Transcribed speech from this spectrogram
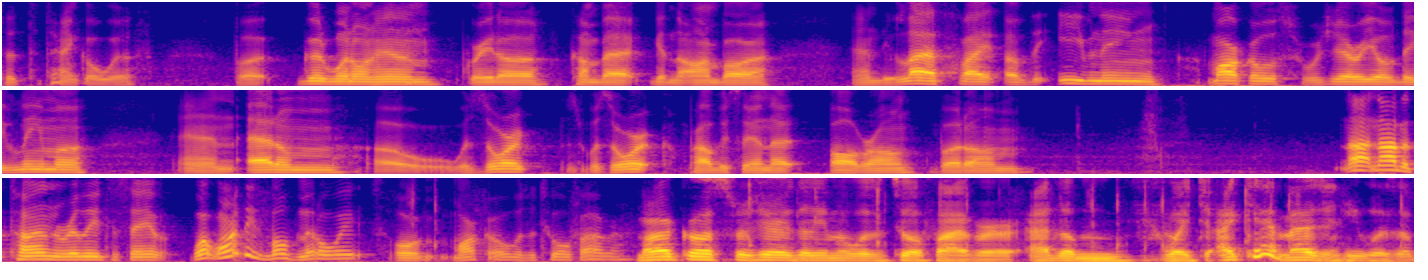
to, to tango with. But good win on him. Great uh comeback, getting the armbar. And the last fight of the evening, Marcos Rogerio de Lima and Adam uh, Wazork, Wazork, probably saying that all wrong, but um, not not a ton really to say. What weren't these both middleweights? Or Marco was a 205er? Marcos Rogerio de Lima was a 205er. Adam, wait, I can't imagine he was a,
